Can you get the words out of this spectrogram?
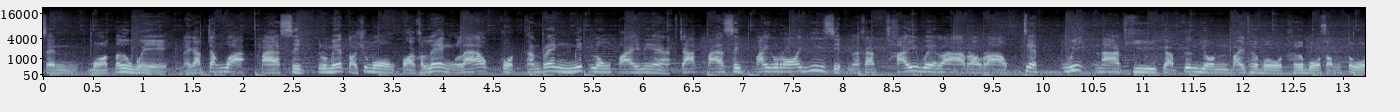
เส้นมอเตอร์เวย์นะครับจังหวะ 80 กิโลเมตรต่อชั่วโมง ปล่อยคันเร่งแล้วกดคันเร่งมิดลงไปเนี่ยจาก 80 ไป 120 นะครับใช้เวลาราวๆ 7 วินาทีกับเครื่องยนต์ไบเทอร์โบเทอร์โบ 2 ตัว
